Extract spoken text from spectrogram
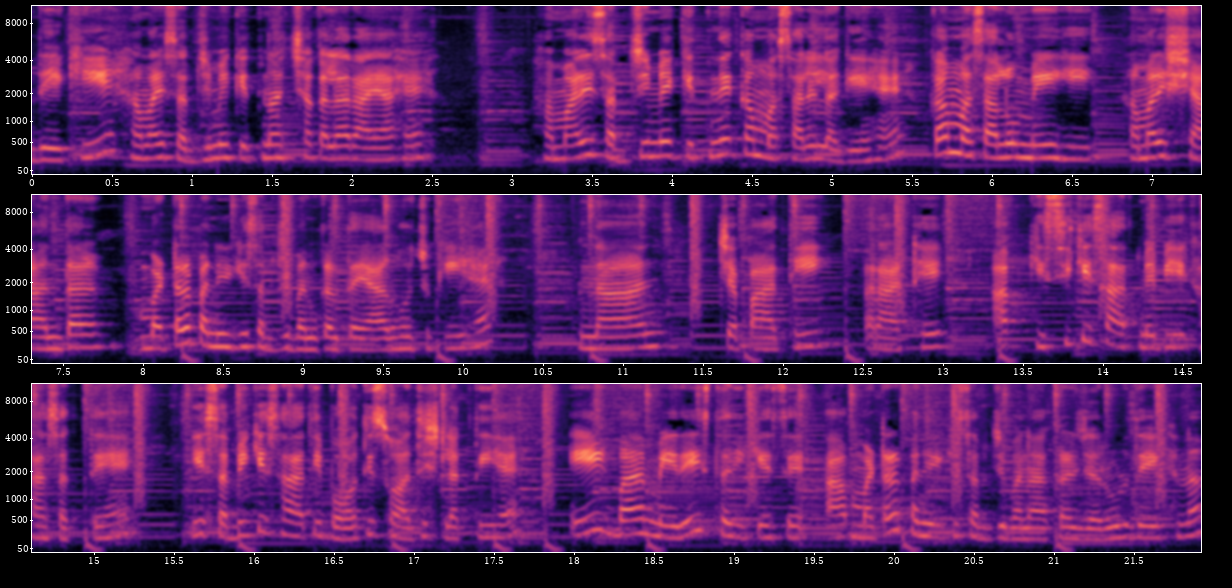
देखिए, हमारी सब्ज़ी में कितना अच्छा कलर आया है। हमारी सब्ज़ी में कितने कम मसाले लगे हैं। कम मसालों में ही हमारी शानदार मटर पनीर की सब्ज़ी बनकर तैयार हो चुकी है। नान, चपाती, पराठे आप किसी के साथ में भी ये खा सकते हैं। ये सभी के साथ ही बहुत ही स्वादिष्ट लगती है। एक बार मेरे इस तरीके से आप मटर पनीर की सब्ज़ी बनाकर ज़रूर देखना।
